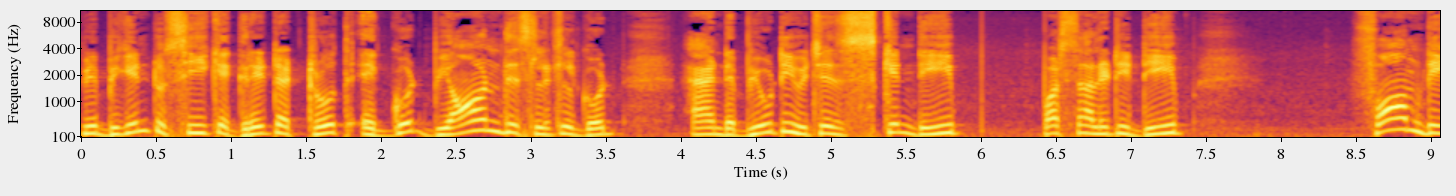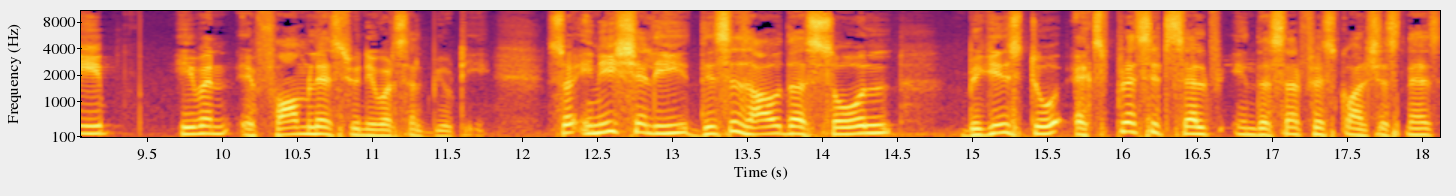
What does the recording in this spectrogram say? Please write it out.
we begin to seek a greater truth, a good beyond this little good, and a beauty which is skin deep, personality deep, form deep, even a formless universal beauty. So initially, this is how the soul begins to express itself in the surface consciousness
